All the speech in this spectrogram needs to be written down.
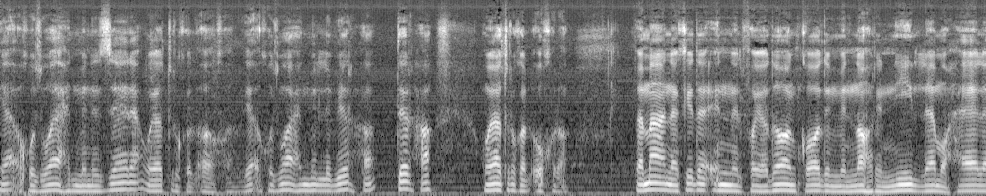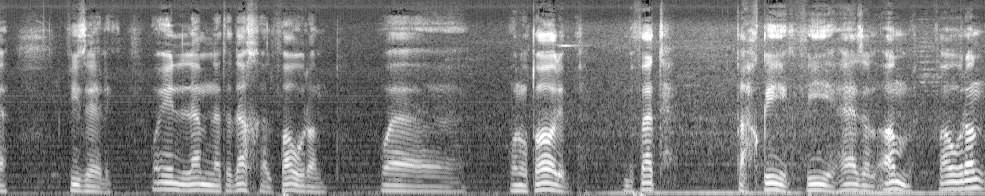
يأخذ واحد من الزارع ويترك الآخر يأخذ واحد من اللي بيرحى ترحى ويترك الأخرى. فمعنى كده إن الفيضان قادم من نهر النيل لا محالة في ذلك. وإن لم نتدخل فورا و... ونطالب بفتح تحقيق في هذا الأمر فورا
